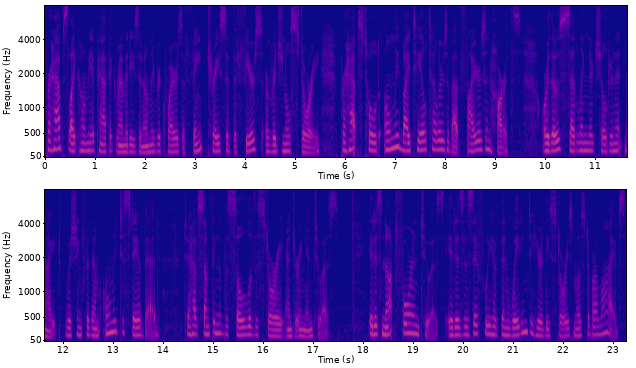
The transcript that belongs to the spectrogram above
Perhaps, like homeopathic remedies, it only requires a faint trace of the fierce original story, perhaps told only by tale tellers about fires and hearths, or those settling their children at night, wishing for them only to stay abed, to have something of the soul of the story entering into us. It is not foreign to us. It is as if we have been waiting to hear these stories most of our lives.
